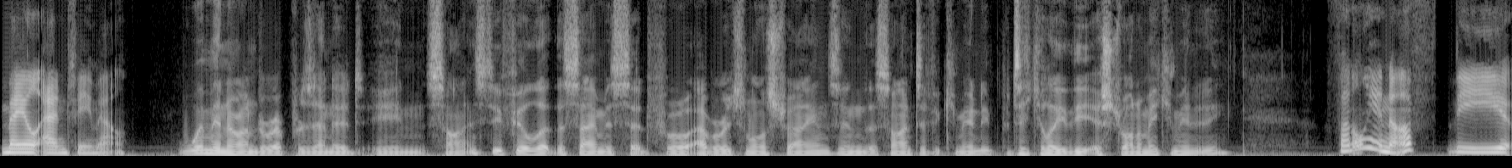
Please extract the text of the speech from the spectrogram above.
male and female. Women are underrepresented in science. Do you feel that the same is said for Aboriginal Australians in the scientific community, particularly the astronomy community? Funnily enough, the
